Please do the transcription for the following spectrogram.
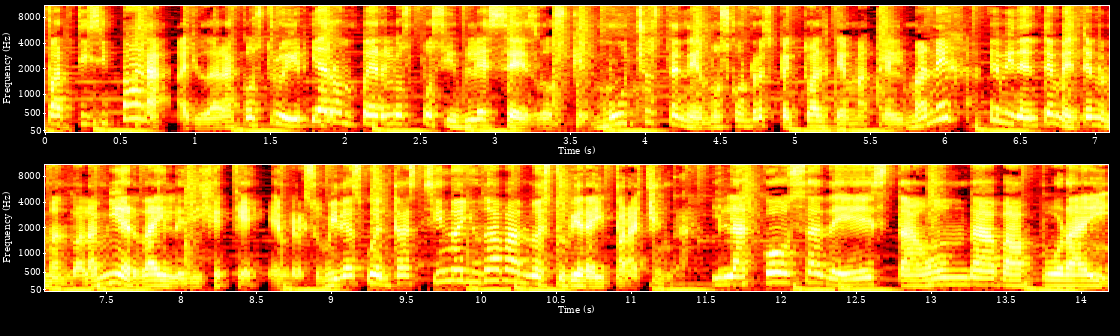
participara, ayudar a construir y a romper los posibles sesgos que muchos tenemos con respecto al tema que él maneja. Evidentemente me mandó a la mierda y le dije que, en resumidas cuentas, si no ayudaba no estuviera ahí para chingar. Y la cosa de esta onda va por ahí.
